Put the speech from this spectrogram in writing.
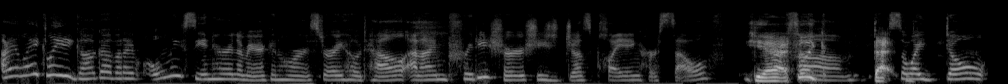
I like Lady Gaga, but I've only seen her in American Horror Story Hotel, and I'm pretty sure she's just playing herself. Yeah, I feel like um, that. so I don't,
